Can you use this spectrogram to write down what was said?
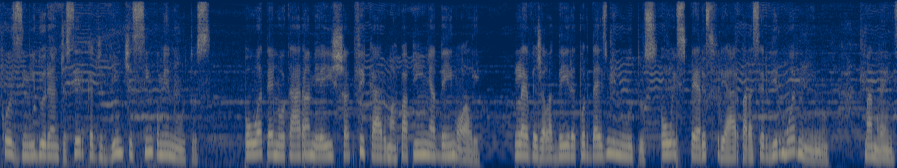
Cozinhe durante cerca de 25 minutos. Ou até notar a ameixa ficar uma papinha bem mole. Leve à geladeira por 10 minutos ou espere esfriar para servir morninho. Mamães,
